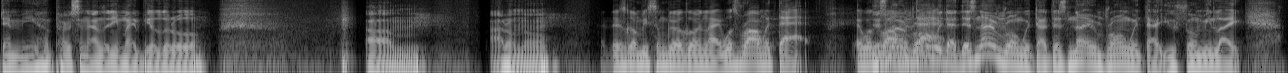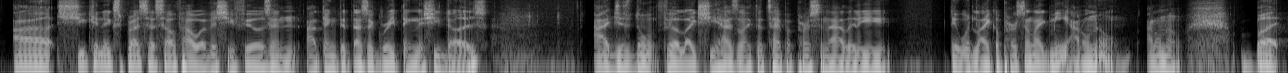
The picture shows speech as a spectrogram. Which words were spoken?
me. Her personality might be a little. Um, I don't know. And there's gonna be some girl going like, "What's wrong with that?" And what's There's wrong nothing with wrong that? with that. There's nothing wrong with that. There's nothing wrong with that. You feel me? Like, Uh, she can express herself however she feels, and I think that that's a great thing that she does. I just don't feel like she has like the type of personality that would like a person like me. I don't know. I don't know, but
